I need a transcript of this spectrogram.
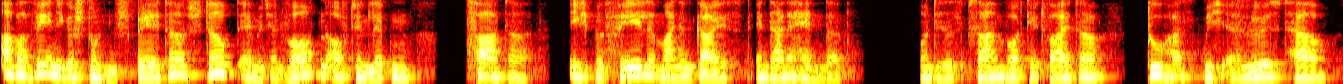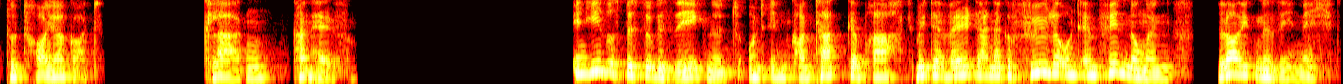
Aber wenige Stunden später stirbt er mit den Worten auf den Lippen, Vater, ich befehle meinen Geist in deine Hände. Und dieses Psalmwort geht weiter, Du hast mich erlöst, Herr, du treuer Gott. Klagen kann helfen. In Jesus bist du gesegnet und in Kontakt gebracht mit der Welt deiner Gefühle und Empfindungen. Leugne sie nicht.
